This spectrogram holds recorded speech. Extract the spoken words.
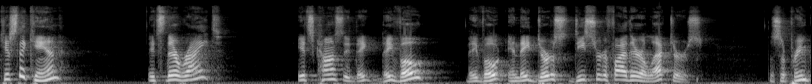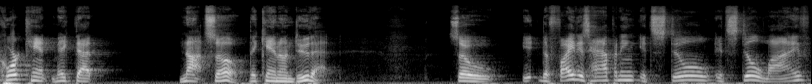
yes, they can. It's their right. It's constant. They, they vote. They vote and they decertify their electors. The Supreme Court can't make that not so. They can't undo that. So it, the fight is happening. It's still it's still live,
